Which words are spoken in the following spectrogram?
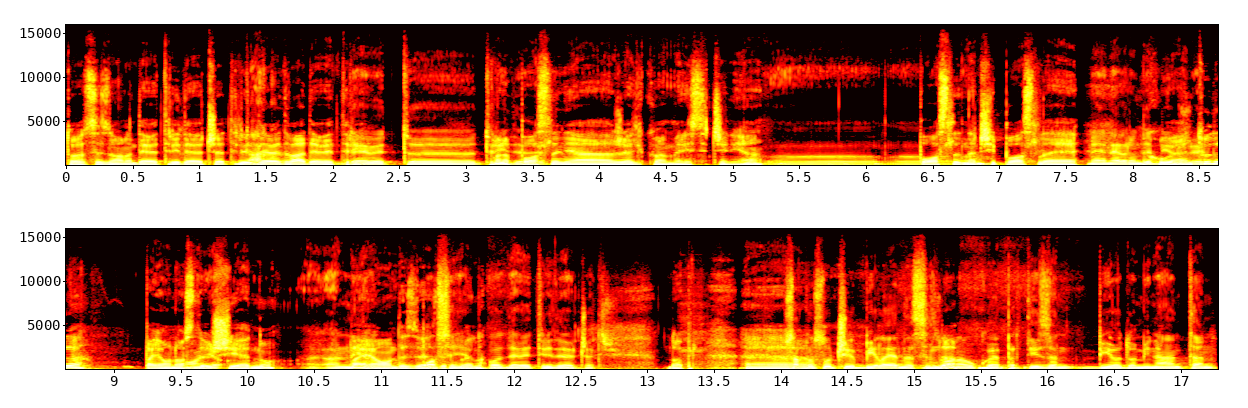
To je sezona 9-3, 9-4 ili 9-2, 9-3? 9-3. Ona poslednja Željkova meni se čini, a? Posle, znači posle ne, ne da je Juventuda, pa je on ostao još jednu, ne, pa je onda Zvezda pojela. Po 9-3, 9-4. Dobro. E... U svakom slučaju bila jedna sezona da. u kojoj je Partizan bio dominantan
